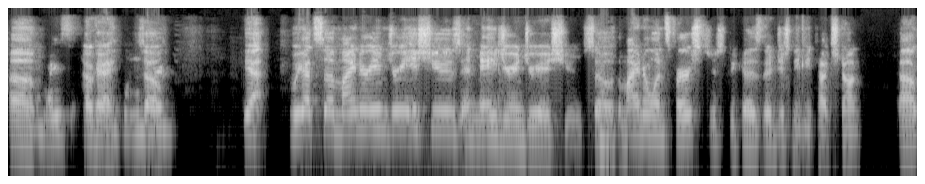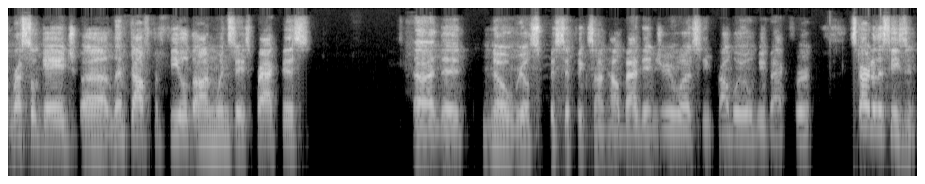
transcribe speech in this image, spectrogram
Um. Okay. So yeah, we got some minor injury issues and major injury issues. So the minor ones first, just because they just need to be touched on. Uh, Russell Gage uh, limped off the field on Wednesday's practice. Uh, the no real specifics on how bad the injury was. He probably will be back for start of the season.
